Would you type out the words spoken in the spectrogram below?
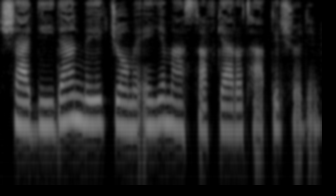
شدیداً به یک جامعه مصرفگرا تبدیل شدیم.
